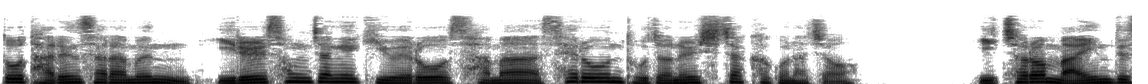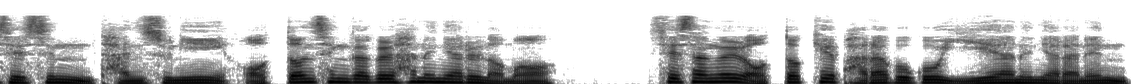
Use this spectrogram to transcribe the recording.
또 다른 사람은 이를 성장의 기회로 삼아 새로운 도전을 시작하곤 하죠. 이처럼 마인드셋은 단순히 어떤 생각을 하느냐를 넘어 세상을 어떻게 바라보고 이해하느냐라는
